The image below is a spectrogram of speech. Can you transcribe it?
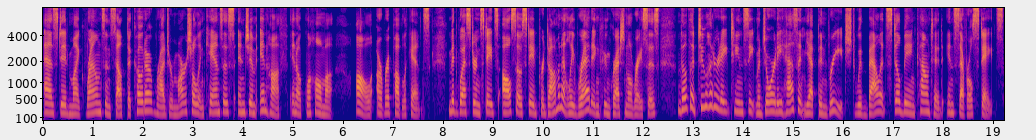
as did Mike Rounds in South Dakota, Roger Marshall in Kansas, and Jim Inhofe in Oklahoma. All are Republicans. Midwestern states also stayed predominantly red in congressional races, though the 218 seat majority hasn't yet been reached, with ballots still being counted in several states.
